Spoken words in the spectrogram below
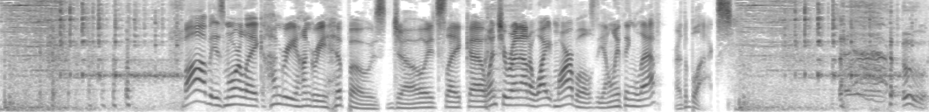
Bob is more like hungry, hungry hippos, Joe. It's like uh, once you run out of white marbles, the only thing left are the blacks. Ooh,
